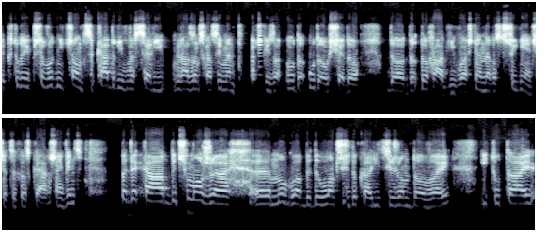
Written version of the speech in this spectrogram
y, której przewodniczący Kadri Weseli razem z Hasimem Taczki udał się do, do, do, do Hagi właśnie na rozstrzygnięcie tych oskarżeń, więc PDK być może e, mogłaby dołączyć do koalicji rządowej i tutaj e,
